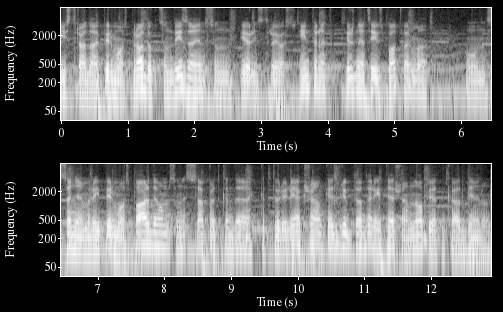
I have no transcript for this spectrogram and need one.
izstrādāju pirmos produktus un dizainus un pieregistrējos internetu tirzniecības platformā. Un saņēmu arī pirmos pārdevumus, un es sapratu, ka, eh, ka tur ir iekšā un ka es gribu to darīt tiešām nopietni kādu dienu.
